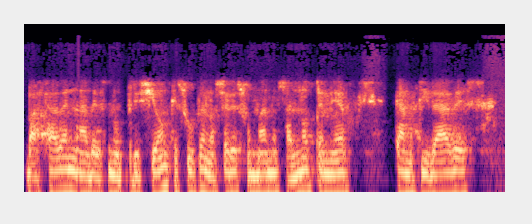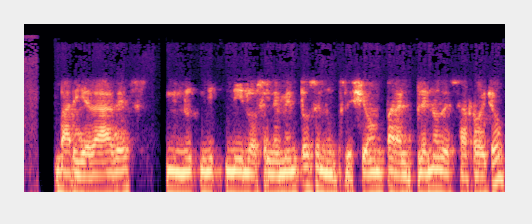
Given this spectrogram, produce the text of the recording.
basada en la desnutrición que sufren los seres humanos al no tener cantidades, variedades, ni, los elementos de nutrición para el pleno desarrollo,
